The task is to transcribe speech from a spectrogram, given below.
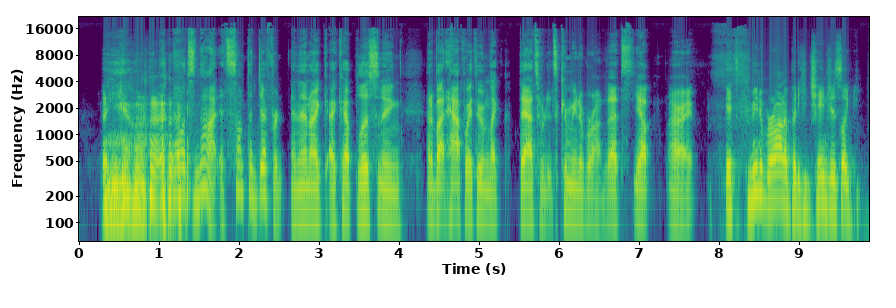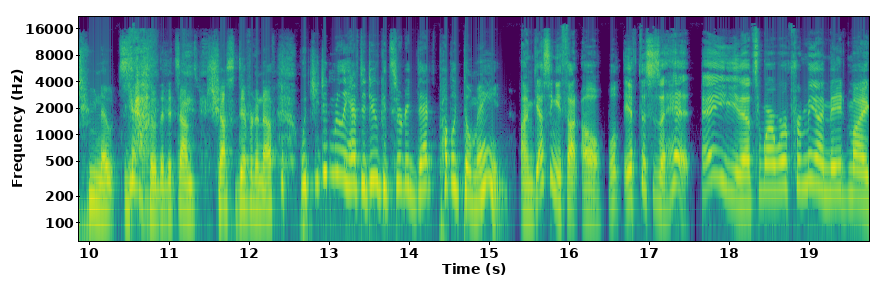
yeah. No, it's not. It's something different. And then I, I kept listening, and about halfway through, I'm like, that's what it's Carmina Burana. That's, yep, all right. It's Carmina Burana, but he changes like two notes Yeah. so that it sounds just different enough, which you didn't really have to do considering that public domain. I'm guessing he thought, oh, well, if this is a hit, hey, that's where it worked for me. I made my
